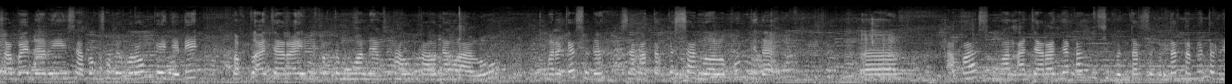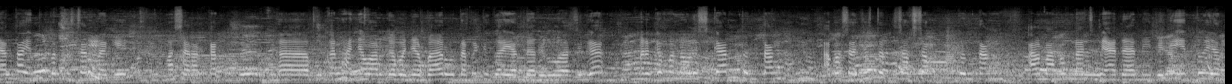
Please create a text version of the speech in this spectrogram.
sampai dari Sabang sampai Merauke. Jadi waktu acara ini pertemuan yang tahun-tahun yang lalu mereka sudah sangat terkesan walaupun tidak e, apa semua acaranya kan sebentar-sebentar tapi ternyata itu berkesan bagi masyarakat uh, bukan hanya warga Banjarbaru tapi juga yang dari luar. Juga mereka menuliskan tentang apa saja sosok tentang almarhum Najmi Adani. Jadi itu yang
